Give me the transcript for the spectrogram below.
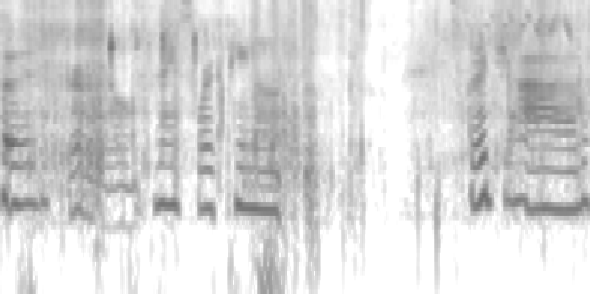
Good girl. Nice work, Peanut. Good job.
